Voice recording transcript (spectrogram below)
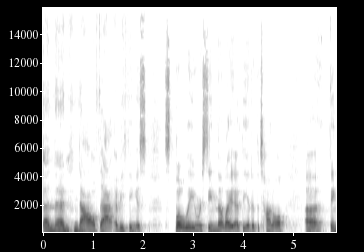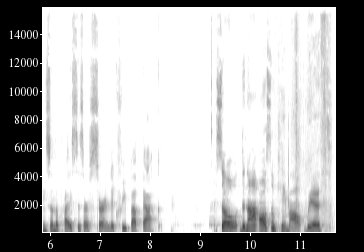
and then now that everything is slowly and we're seeing the light at the end of the tunnel, uh, things and the prices are starting to creep up back. So the knot also came out with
